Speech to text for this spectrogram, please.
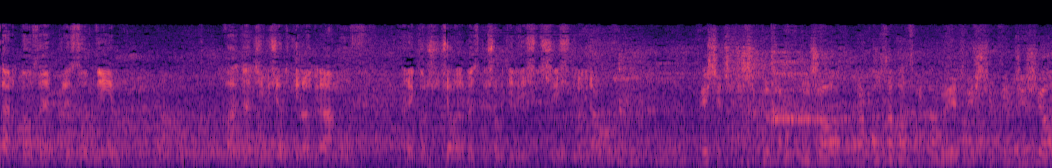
Kartuzy, Prysu Team. Waga 90 kg, rekord życiowy bez koszulki 230 kg. 230 kg dużo, Rafał Zawadzki planuje 250,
